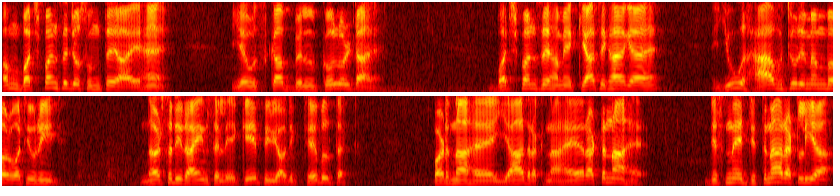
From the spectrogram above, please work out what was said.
हम बचपन से जो सुनते आए हैं, ये उसका बिल्कुल उल्टा है। बचपन से हमें क्या सिखाया गया है? You have to remember what you read nursery rhyme से लेके पीरियोडिक टेबल तक. पढ़ना है, याद रखना है, रटना है. जिसने जितना रट लिया,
